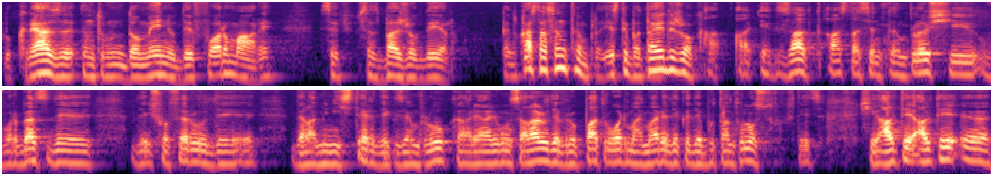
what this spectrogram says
lucrează într-un domeniu de formare să, să-ți bagi joc de el. Pentru că asta se întâmplă. Este bătaie de joc. A, a, exact, asta se întâmplă și vorbeați de, de șoferul de, de la minister, de exemplu, care are un salariu de vreo patru ori mai mare decât debutantul nostru, știți? Și alte, alte uh,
